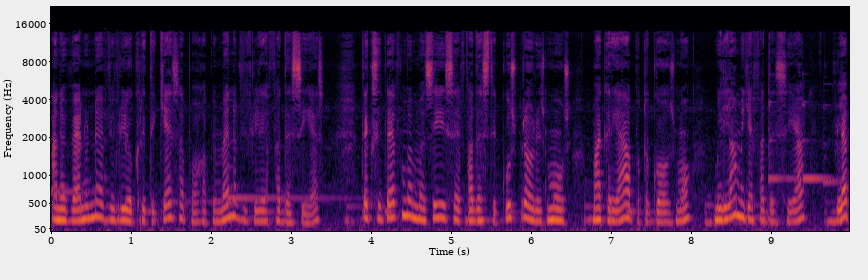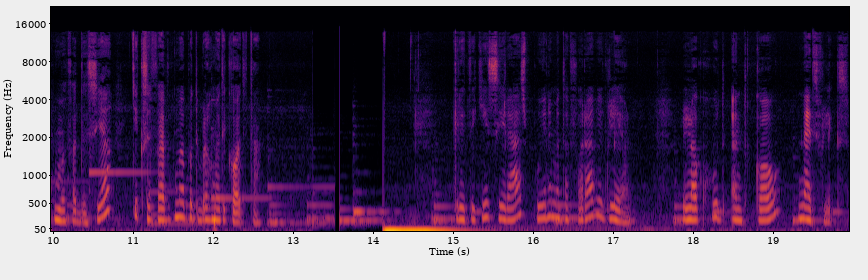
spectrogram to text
ανεβαίνουν βιβλιοκριτικές από αγαπημένα βιβλία φαντασίας, ταξιδεύουμε μαζί σε φανταστικούς προορισμούς μακριά από τον κόσμο, μιλάμε για φαντασία, βλέπουμε φαντασία και ξεφεύγουμε από την πραγματικότητα. Κριτική σειράς που είναι μεταφορά βιβλίων. Lockwood Co. Netflix.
